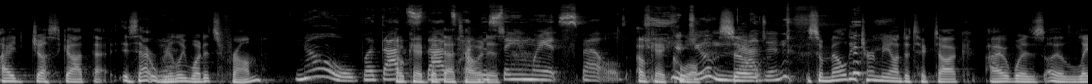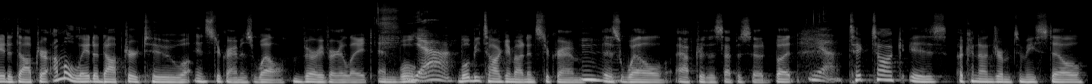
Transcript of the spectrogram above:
I just got that. Is that really what it's from? No, but that's Okay, but that's how it the is. same way it's spelled. Okay, cool. Could you So- imagine? So Melody turned me on to TikTok. I was a late adopter. I'm a late adopter to Instagram as well. Very, very late. And we'll Yeah. we'll be talking about Instagram as well after this episode. But Yeah. TikTok is a conundrum to me still.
